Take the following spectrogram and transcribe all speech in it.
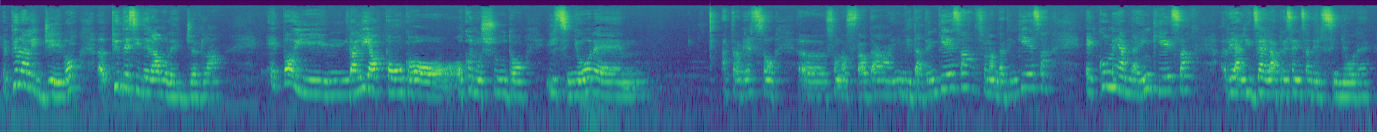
e più la leggevo, eh, più desideravo leggerla. E poi da lì a poco ho conosciuto il Signore attraverso, eh, sono stata invitata in chiesa, sono andata in chiesa E come andare in chiesa, realizzare la presenza del Signore.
